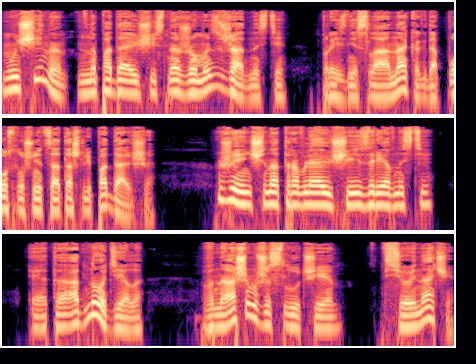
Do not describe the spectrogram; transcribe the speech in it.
«Мужчина, нападающий с ножом из жадности», — произнесла она, когда послушницы отошли подальше. «Женщина, отравляющая из ревности. Это одно дело. В нашем же случае все иначе.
